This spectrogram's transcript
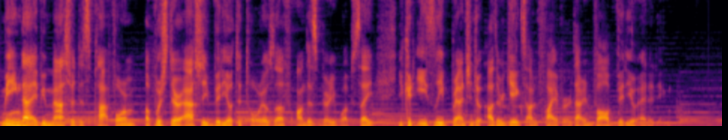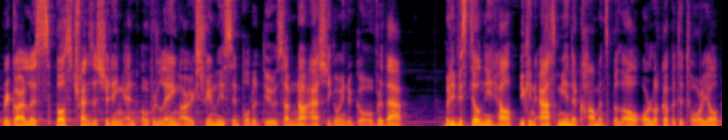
Meaning that if you master this platform, of which there are actually video tutorials of on this very website, you could easily branch into other gigs on Fiverr that involve video editing. Regardless, both transitioning and overlaying are extremely simple to do so I'm not actually going to go over that. But if you still need help, you can ask me in the comments below or look up a tutorial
